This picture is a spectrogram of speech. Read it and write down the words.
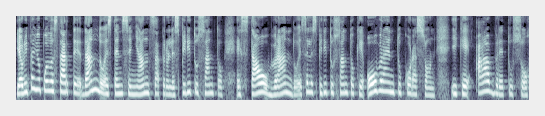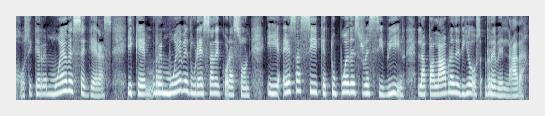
Y ahorita yo puedo estarte dando esta enseñanza, pero el Espíritu Santo está obrando, es el Espíritu Santo que obra en tu corazón y que abre tus ojos y que remueve cegueras y que remueve dureza de corazón. Y es así que tú puedes recibir la palabra de Dios revelada.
